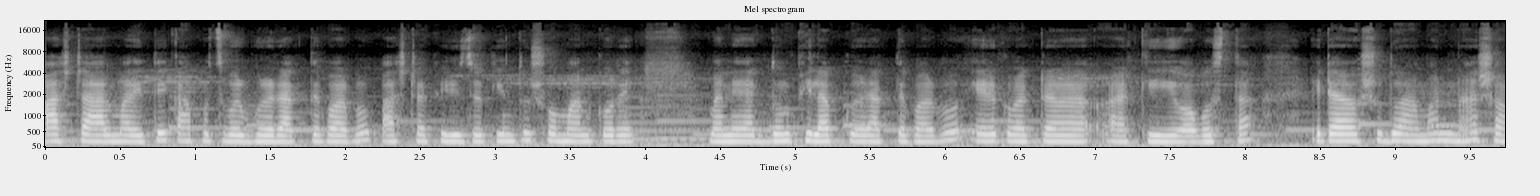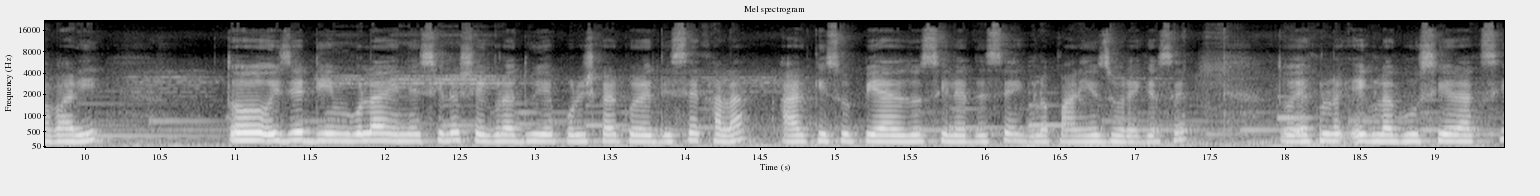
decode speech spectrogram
পাঁচটা আলমারিতে কাপড় চোপড় ভরে রাখতে পারব। পাঁচটা ফ্রিজও কিন্তু সমান করে মানে একদম ফিল আপ করে রাখতে পারব। এরকম একটা আর কি অবস্থা। এটা শুধু আমার না, সবারই। তো ওই যে ডিমগুলো এনেছিল, সেগুলো ধুয়ে পরিষ্কার করে দিছে খালা। আর কিছু পেঁয়াজও ছিলে দিছে, এগুলো পানিও ঝরে গেছে। তো এগুলো এগুলো গুছিয়ে রাখছি।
